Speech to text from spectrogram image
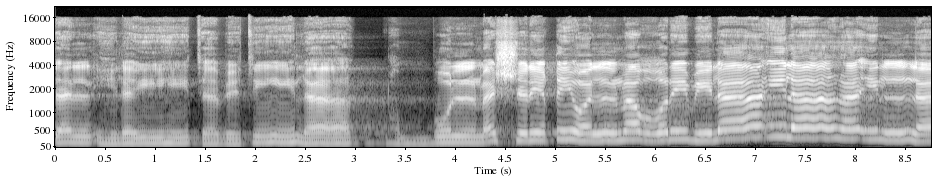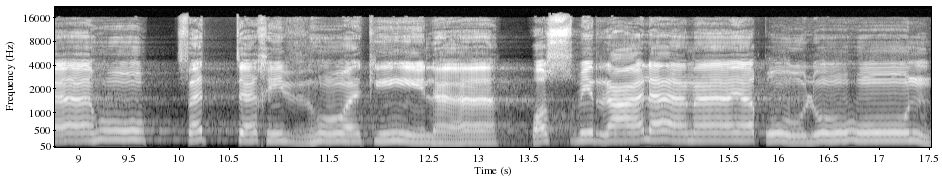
وتبتل إليه تبتيلا. رب المشرق والمغرب لا إله إلا هو فاتخذه وكيلا. واصبر على ما يقولون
